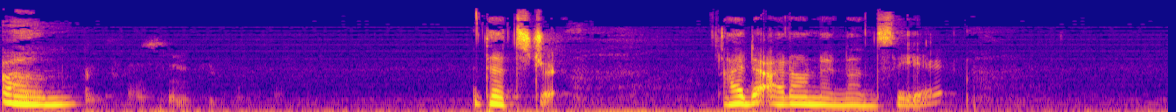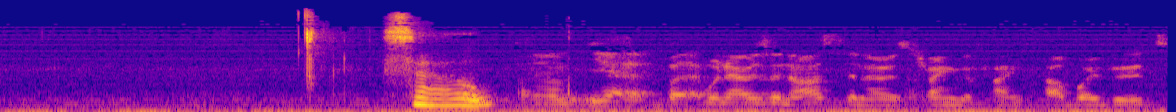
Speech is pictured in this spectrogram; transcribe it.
Um, That's how some people. that's true. I, d- I don't enunciate. So, Um, yeah, but when I was in Austin, I was trying to find cowboy boots,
